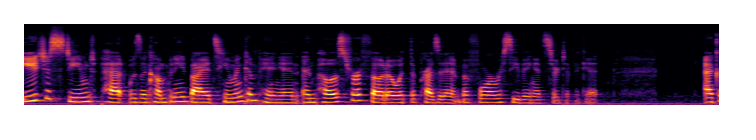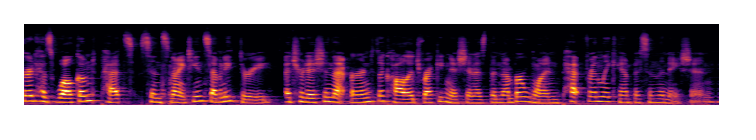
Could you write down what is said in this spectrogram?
Each esteemed pet was accompanied by its human companion and posed for a photo with the president before receiving its certificate. Eckerd has welcomed pets since 1973, a tradition that earned the college recognition as the number one pet friendly campus in the nation.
